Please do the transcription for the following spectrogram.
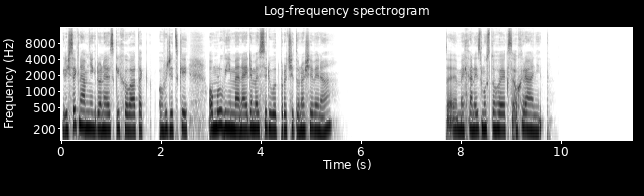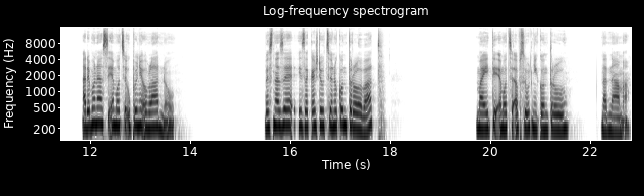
Když se k nám někdo nehezky chová, tak ho vždycky omluvíme, najdeme si důvod, proč je to naše vina. To je mechanismus toho, jak se ochránit. A nebo nás ty emoce úplně ovládnou. Ve snaze je za každou cenu kontrolovat, mají ty emoce absolutní kontrolu nad náma.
